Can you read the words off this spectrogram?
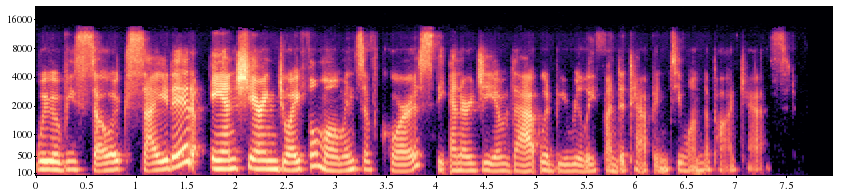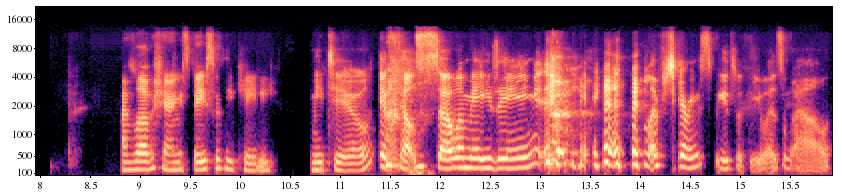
we would be so excited. And sharing joyful moments, of course, the energy of that would be really fun to tap into on the podcast. I love sharing space with you, Katie. Me too. It felt so amazing. I love sharing space with you as well.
